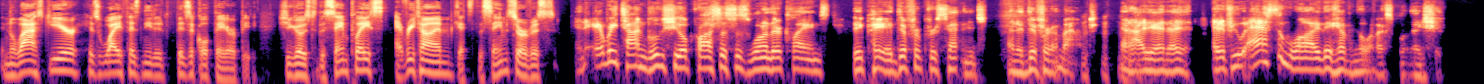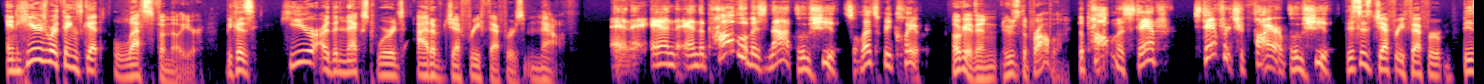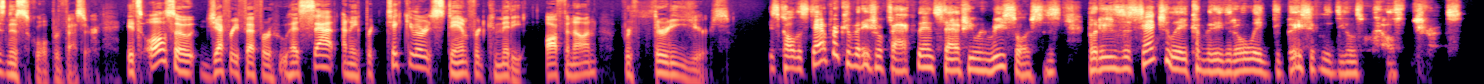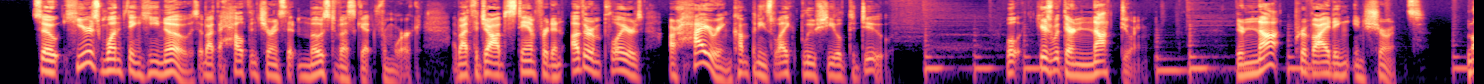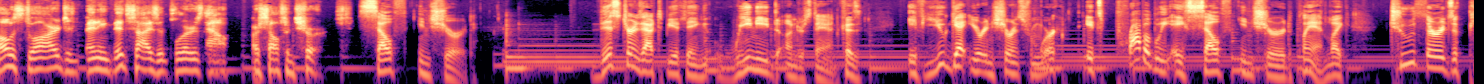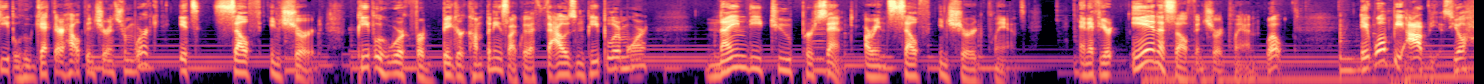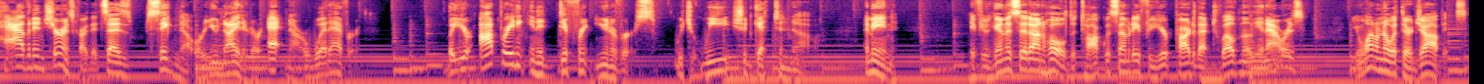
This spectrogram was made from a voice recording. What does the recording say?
In the last year, his wife has needed physical therapy. She goes to the same place every time, gets the same service. And every time Blue Shield processes one of their claims, they pay a different percentage and a different amount. and, I, and, I, and if you ask them why, they have no explanation. And here's where things get less familiar, because here are the next words out of Jeffrey Pfeffer's mouth. And, and, and the problem is not Blue Shield. So let's be clear. Okay, then who's the problem? The problem is Stanford. Stanford should fire Blue Shield. This is Jeffrey Pfeffer, business school professor. It's also Jeffrey Pfeffer who has sat on a particular Stanford committee off and on for 30 years. It's called the Stanford Committee for Faculty and Staff Human Resources, but it is essentially a committee that only basically deals with health insurance. So here's one thing he knows about the health insurance that most of us get from work, about the jobs Stanford and other employers are hiring companies like Blue Shield to do. Well, here's what they're not doing they're not providing insurance. Most large and many mid-sized employers now are self-insured. Self-insured. This turns out to be a thing we need to understand because if you get your insurance from work, it's probably a self-insured plan. Like two thirds of people who get their health insurance from work, it's self insured. People who work for bigger companies, like with a thousand people or more, 92% are in self insured plans. And if you're in a self insured plan, well, it won't be obvious. You'll have an insurance card that says Cigna or United or Aetna or whatever. But you're operating in a different universe, which we should get to know. I mean, if you're going to sit on hold to talk with somebody for your part of that 12 million hours, you want to know what their job is.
